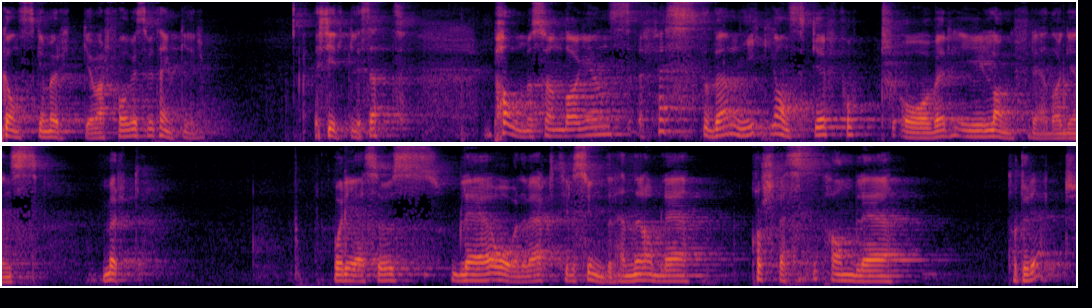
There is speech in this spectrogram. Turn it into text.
ganske mørke, i hvert fall hvis vi tenker kirkelig sett. Palmesøndagens fest den gikk ganske fort over i langfredagens mørke. Hvor Jesus ble overlevert til synderhender. Han ble korsfestet. Han ble torturert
